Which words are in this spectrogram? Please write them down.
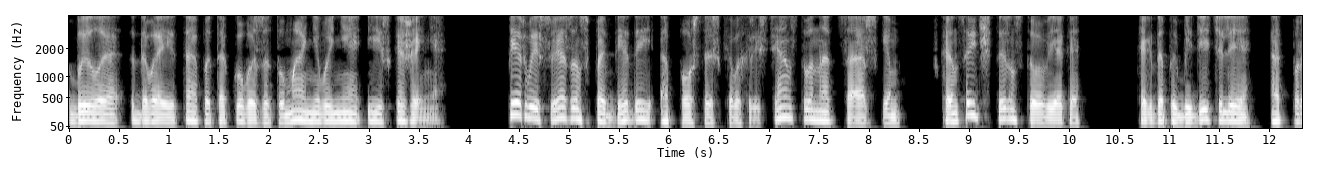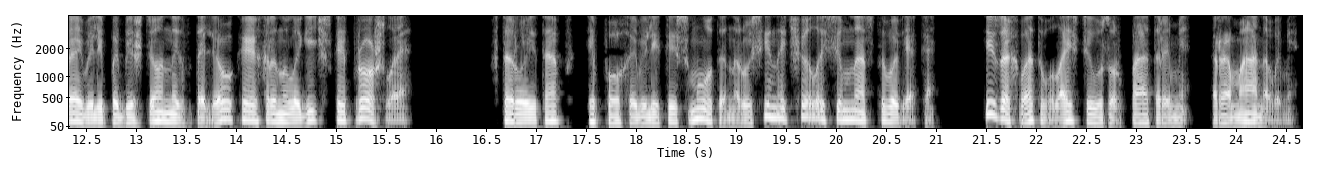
Было два этапа такого затуманивания и искажения. Первый связан с победой апостольского христианства над царским в конце XIV века, когда победители отправили побежденных в далекое хронологическое прошлое. Второй этап – эпоха Великой Смуты на Руси начала XVII века и захват власти узурпаторами Романовыми.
